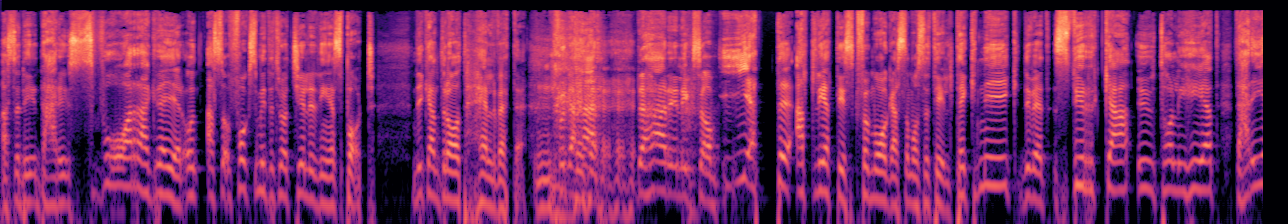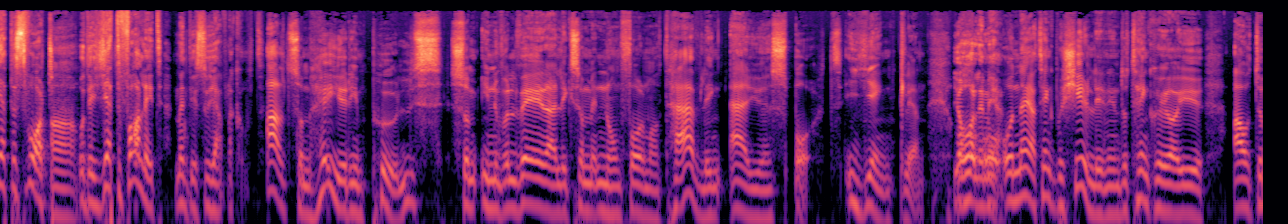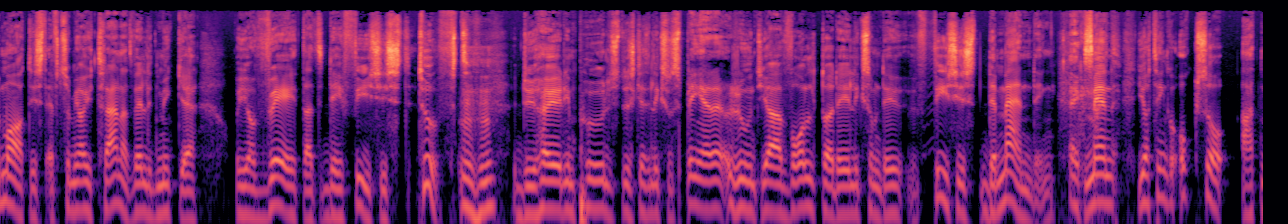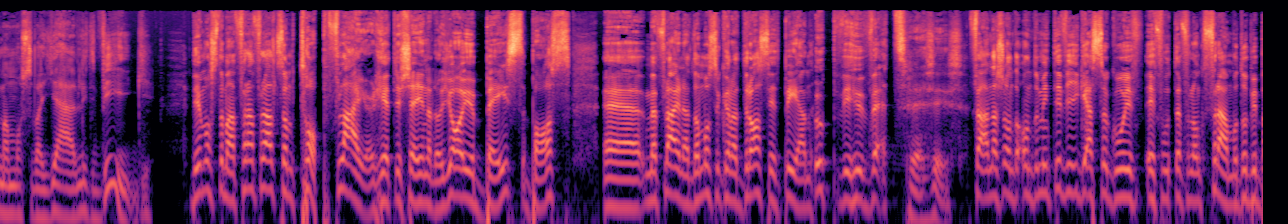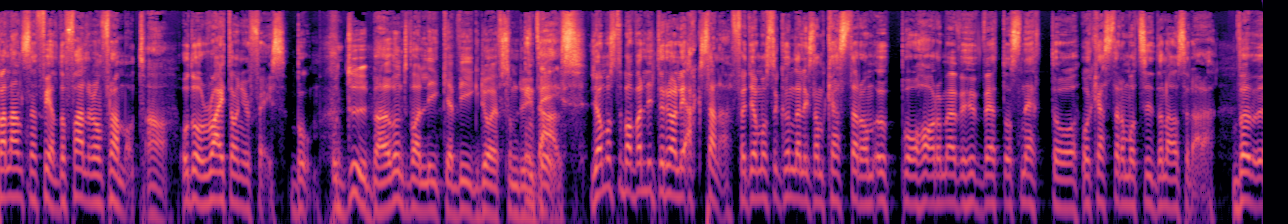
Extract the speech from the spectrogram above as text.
Alltså det, det här är svåra grejer, och alltså folk som inte tror att cheerleading är en sport, ni kan dra åt helvete. För det här, det här är liksom jätteatletisk förmåga som måste till. Teknik, du vet, styrka, uthållighet, det här är jättesvårt Ja. och det är jättefarligt, men det är så jävla coolt. allt som höjer din puls, som involverar liksom någon form av tävling, är ju en sport egentligen. Jag och, håller med. Och, och när jag tänker på cheerleading, då tänker jag ju automatiskt, eftersom jag har ju tränat väldigt mycket och jag vet att det är fysiskt tufft. Mhm. Du höjer din puls, du ska liksom springa runt, göra volter, det är liksom det är fysiskt demanding. Exakt. Men jag tänker också att man måste vara jävligt vig. Det måste man, framförallt som top flyer heter tjejerna då, jag är ju base, bas, eh, men flyerna de måste kunna dra sitt ben upp vid huvudet Precis. För annars om de, om de inte vigas så går ju foten för långt fram och då blir balansen fel, då faller de framåt. Ja. Och då right on your face, boom. Och du behöver inte vara lika vig då eftersom du är Inte base. alls. Jag måste bara vara lite rörlig i axlarna, för att jag måste kunna liksom kasta dem upp och ha dem över huvudet och snett och, och kasta dem åt sidorna och sådär.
